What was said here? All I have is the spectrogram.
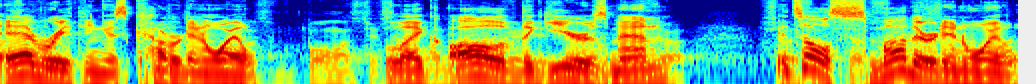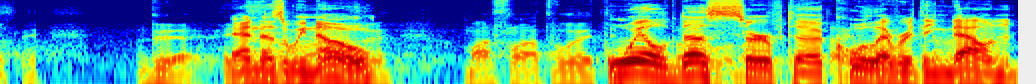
Everything is covered in oil. Like all of the gears, man. It's all smothered in oil. And as we know, Oil does serve to cool everything down.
